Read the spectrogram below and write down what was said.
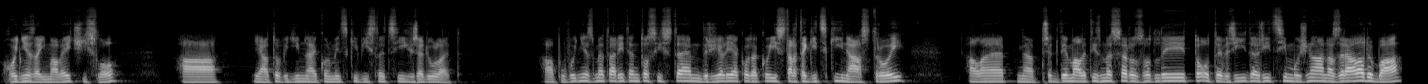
hodně zajímavé číslo a já to vidím na ekonomických výsledcích řadu let. A původně jsme tady tento systém drželi jako takový strategický nástroj, ale před dvěma lety jsme se rozhodli to otevřít a říct si možná nazrála doba,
